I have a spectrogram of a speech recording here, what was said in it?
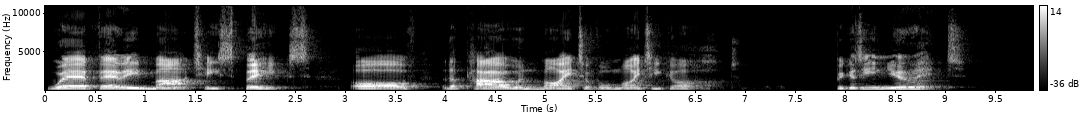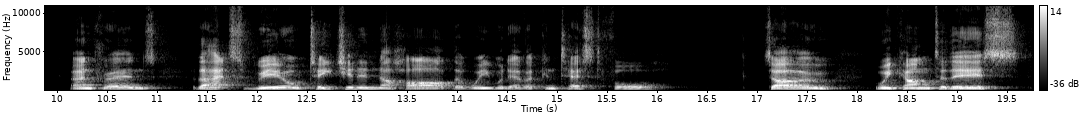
where very much he speaks of the power and might of Almighty God. Because he knew it. And friends, that's real teaching in the heart that we would ever contest for. So we come to this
